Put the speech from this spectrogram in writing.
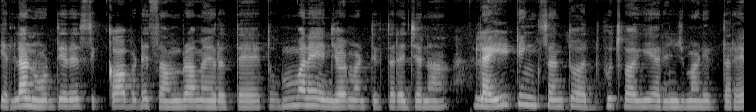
ಎಲ್ಲ ನೋಡ್ತಿದ್ರೆ ಸಿಕ್ಕಾಪಟ್ಟೆ ಸಂಭ್ರಮ ಇರುತ್ತೆ. ತುಂಬಾ ಎಂಜಾಯ್ ಮಾಡ್ತಿರ್ತಾರೆ ಜನ. ಲೈಟಿಂಗ್ಸ್ ಅಂತೂ ಅದ್ಭುತವಾಗಿ ಅರೇಂಜ್ ಮಾಡಿರ್ತಾರೆ.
